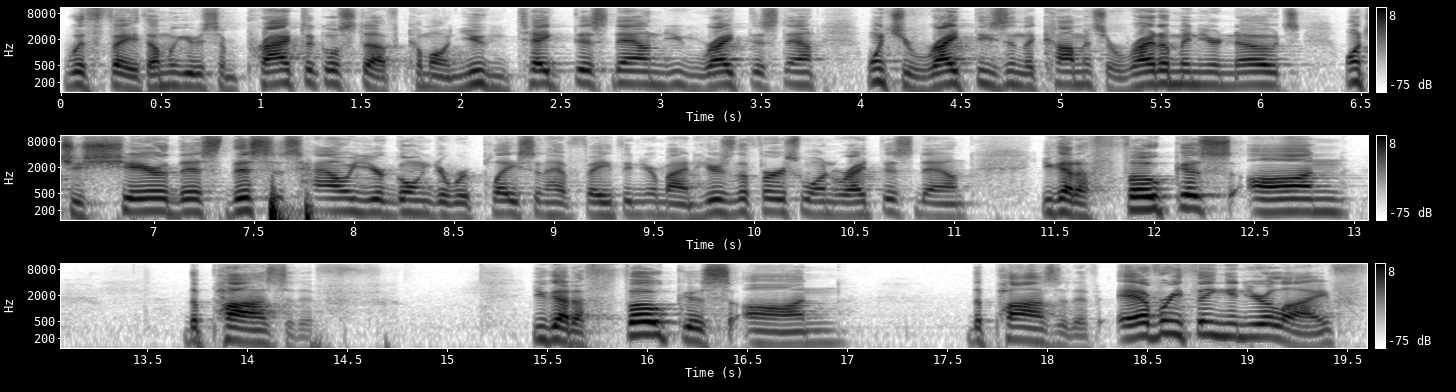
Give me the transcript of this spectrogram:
with faith. I'm going to give you some practical stuff. Come on, you can take this down, you can write this down. Once you write these in the comments or write them in your notes, once you share this, this is how you're going to replace and have faith in your mind. Here's the first one write this down. You got to focus on the positive. You got to focus on the positive. Everything in your life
